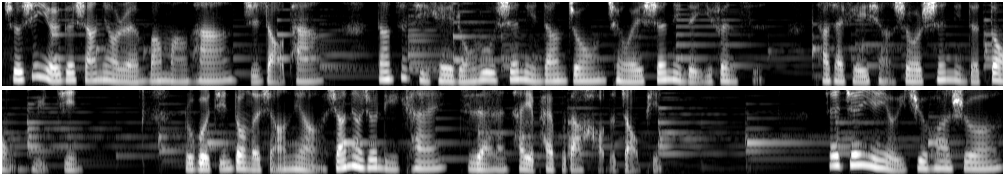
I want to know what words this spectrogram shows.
所幸有一个赏鸟人帮忙他指导他，让自己可以融入森林当中，成为森林的一份子，他才可以享受森林的动与静。如果惊动了小鸟，小鸟就离开，自然它也拍不到好的照片。在箴言有一句话说：“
